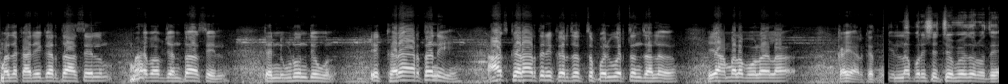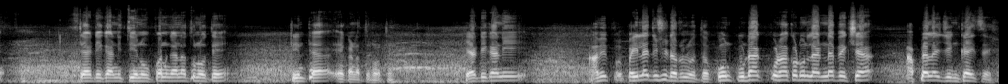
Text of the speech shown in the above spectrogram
माझा कार्यकर्ता असेल मायबाप जनता असेल त्या निवडून देऊन एक खऱ्या अर्थाने आज खऱ्या अर्थाने कर्जतचं परिवर्तन झालं हे आम्हाला बोलायला काही हरकत नाही. जिल्हा परिषदचे उमेदवार होते. त्या ठिकाणी तीन उपनगणातून होते तीन त्या एकणातून होते. या ठिकाणी आम्ही प- पहिल्या दिवशी ठरवलं होतं कोण कुणा कोणाकडून लढण्यापेक्षा आपल्याला जिंकायचं आहे.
